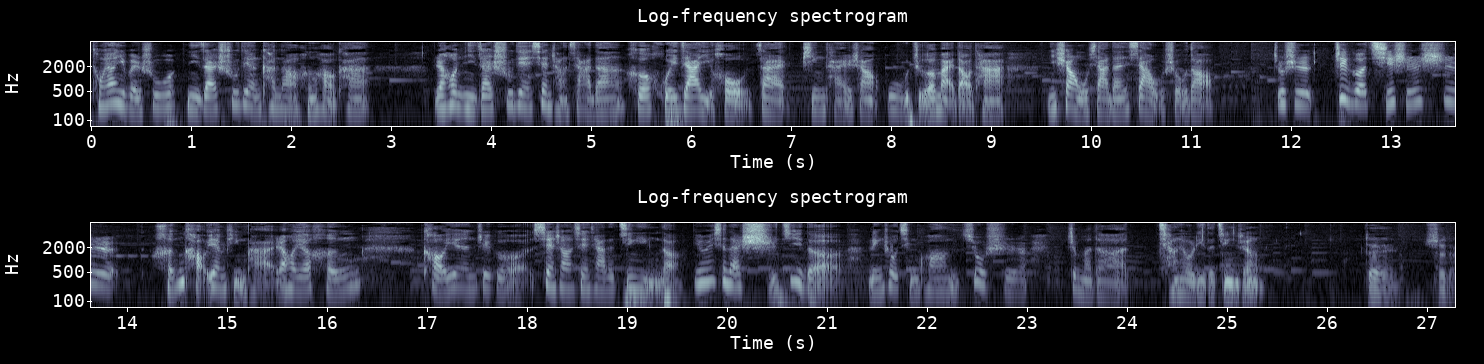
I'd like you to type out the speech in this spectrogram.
同样一本书，你在书店看到很好看，然后你在书店现场下单和回家以后在平台上五折买到它，你上午下单下午收到，就是这个其实是很考验品牌，然后也很考验这个线上线下的经营的，因为现在实际的零售情况就是。这么的强有力的竞争，对，是的。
